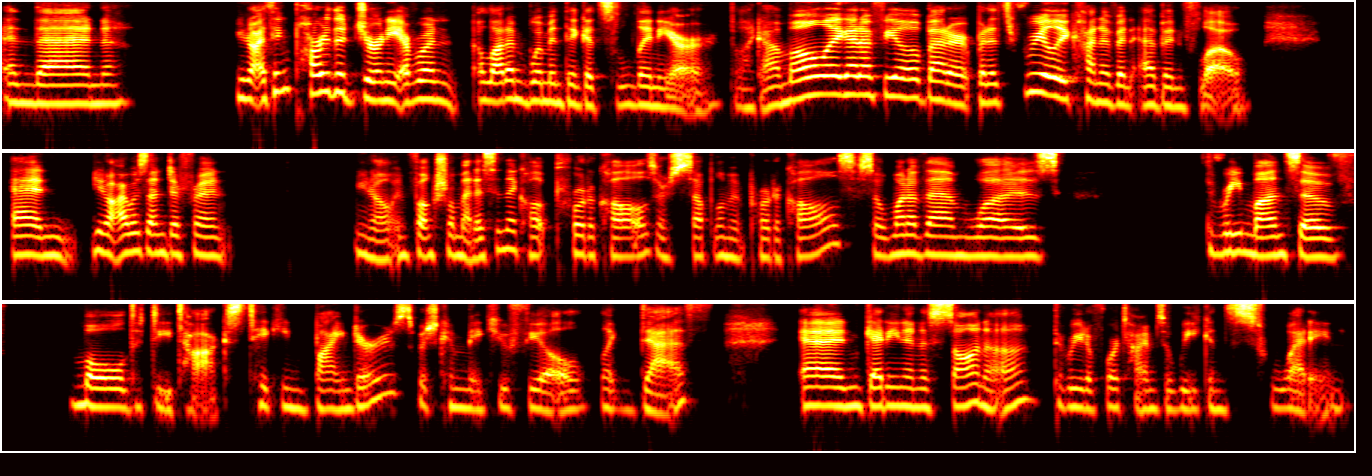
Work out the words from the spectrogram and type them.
And then, you know, I think part of the journey, everyone, a lot of women think it's linear. They're like, I'm only going to feel better, but it's really kind of an ebb and flow. And, you know, I was on different, you know, in functional medicine, they call it protocols or supplement protocols. So one of them was three months of mold detox, taking binders, which can make you feel like death, and getting in a sauna three to four times a week and sweating.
